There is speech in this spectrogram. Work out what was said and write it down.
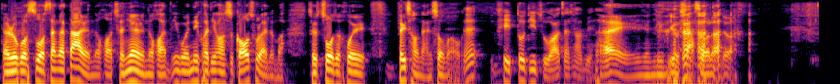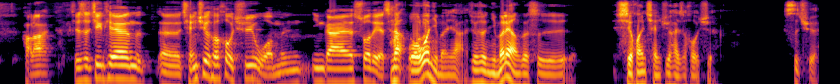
但如果坐三个大人的话，成年人的话，因为那块地方是高出来的嘛，所以坐着会非常难受嘛。哎，可以斗地主啊，在上面。哎，你又瞎说了，对吧？好了，其实今天呃前驱和后驱我们应该说的也差。那我问你们一下，就是你们两个是喜欢前驱还是后驱？四驱。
